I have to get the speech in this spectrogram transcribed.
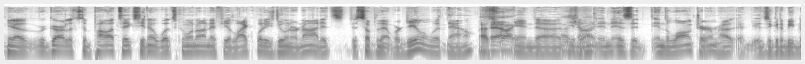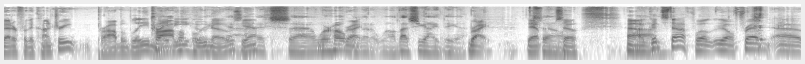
you know, regardless of politics, you know, what's going on, if you like what he's doing or not, it's just something that we're dealing with now. That's Yeah. right. And, uh, That's you know, right. and is it in the long term, how, is it going to be better for the country? Probably, Probably. maybe, who knows? Yeah. It's uh, we're hoping Right. that it will. That's the idea. Right. Yep. So, So, uh, good stuff. Well, you know, Fred, uh,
